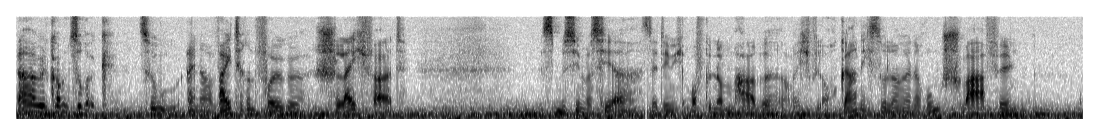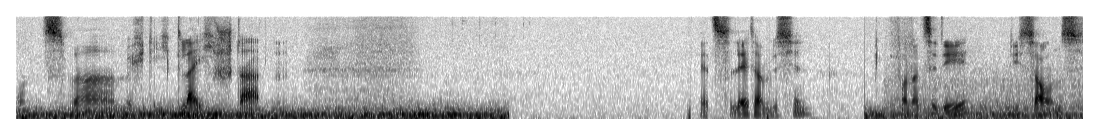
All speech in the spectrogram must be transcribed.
Ja, willkommen zurück zu einer weiteren Folge Schleichfahrt. Ist ein bisschen was her, seitdem ich aufgenommen habe, aber ich will auch gar nicht so lange da rumschwafeln. Und zwar möchte ich gleich starten. Jetzt lädt er ein bisschen von der CD, die Sounds.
